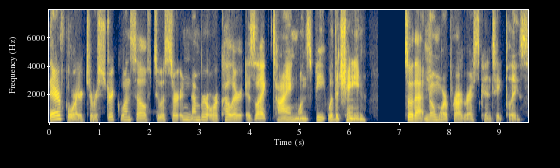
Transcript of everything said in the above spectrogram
Therefore, to restrict oneself to a certain number or color is like tying one's feet with a chain so that no more progress can take place.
